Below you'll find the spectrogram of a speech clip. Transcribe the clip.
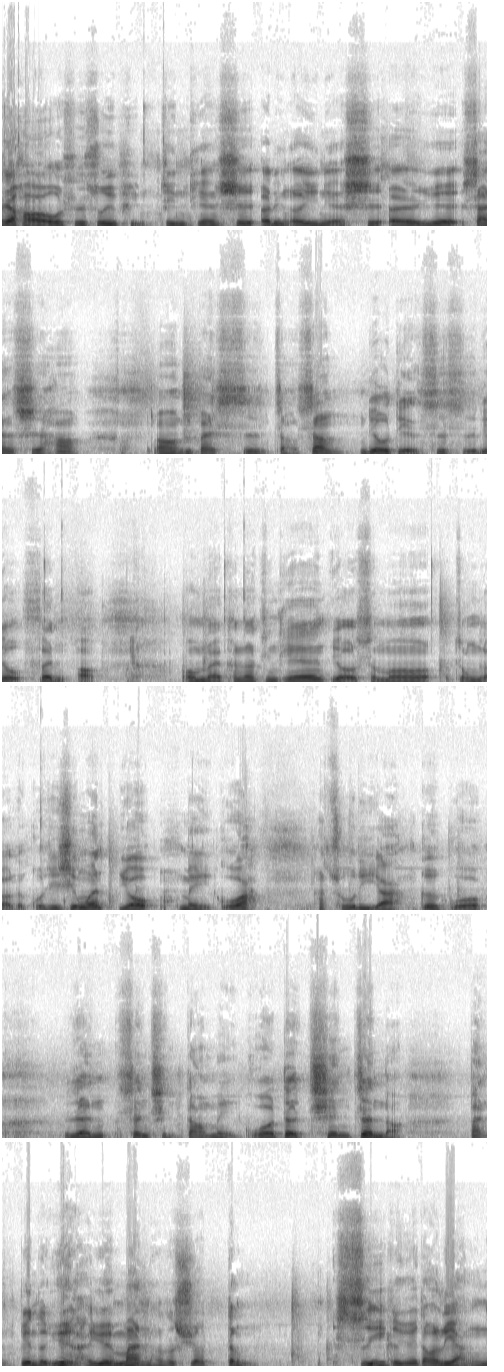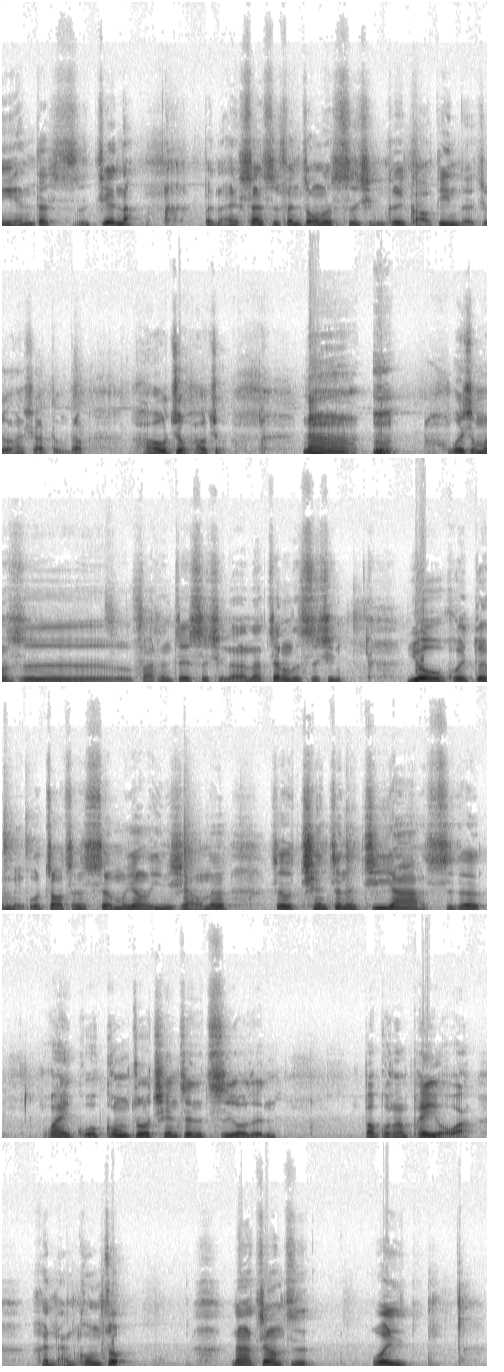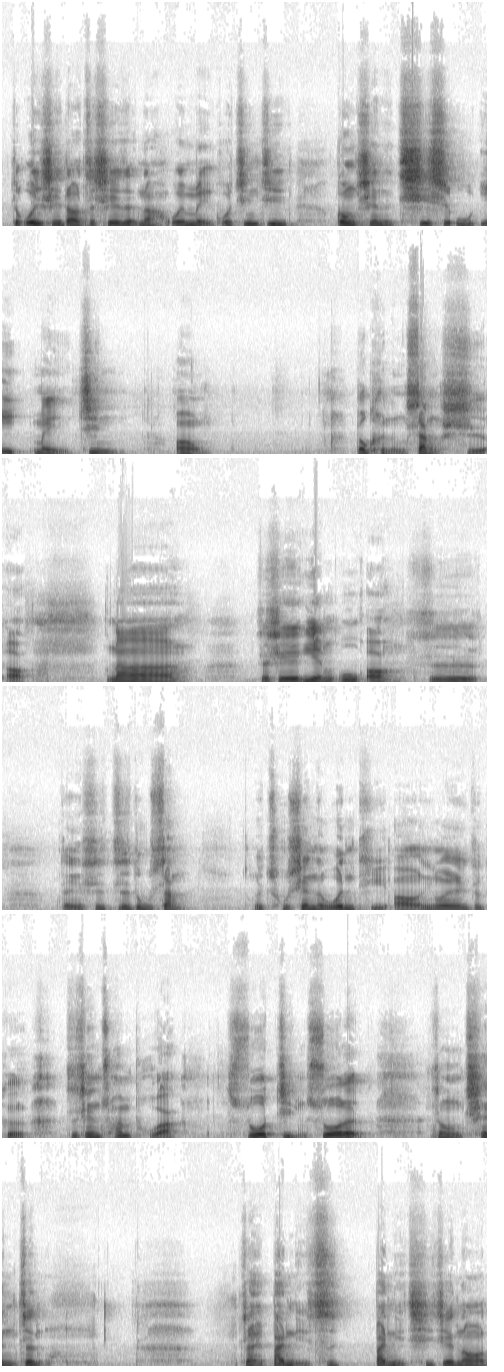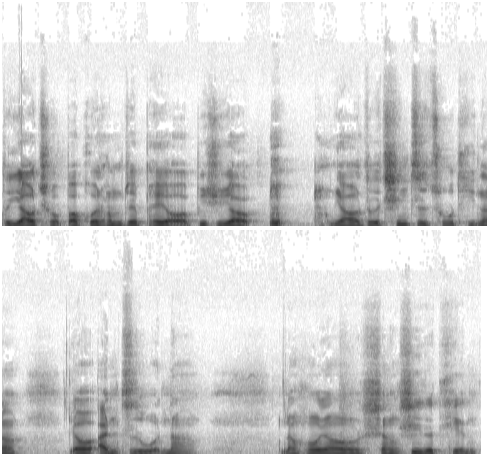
大家好，我是苏玉平，今天是二零二一年十二月三十号，哦，礼拜四早上六点四十六分哦。我们来看到今天有什么重要的国际新闻？有美国啊，他处理啊各国人申请到美国的签证哦，办变得越来越慢了，都需要等。十一个月到两年的时间呢，本来三十分钟的事情可以搞定的，就还需要等到好久好久。那 为什么是发生这些事情呢？那这样的事情又会对美国造成什么样的影响呢？这签证的积压啊，使得外国工作签证的持有人，包括他配偶啊，很难工作。那这样子。为就威胁到这些人呐，为美国经济贡献了七十五亿美金哦，都可能丧失哦。那这些延误哦，是等于是制度上会出现的问题哦，因为这个之前川普啊缩紧缩了这种签证在办理时。办理期间哦的要求，包括他们这些配偶必须要 要这个亲自出庭啊，要按指纹呐，然后要详细的填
